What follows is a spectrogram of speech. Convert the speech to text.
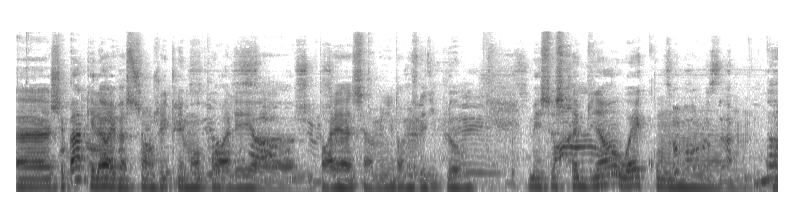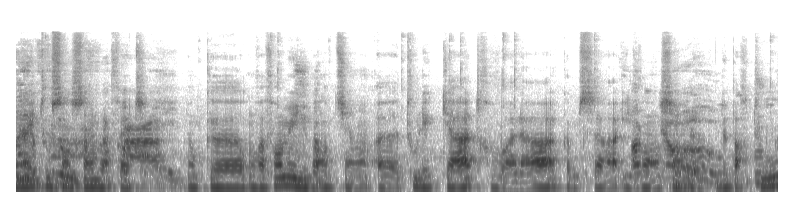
Euh, je sais pas à quelle heure il va se changer, Clément, pour aller, euh, pour aller à la cérémonie de remise des diplômes. Mais ce serait bien, ouais, qu'on qu'on aille tous ensemble, en fait. Donc, euh, on va former une bande, tiens, euh, tous les quatre, voilà, comme ça, ils vont ensemble de partout.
